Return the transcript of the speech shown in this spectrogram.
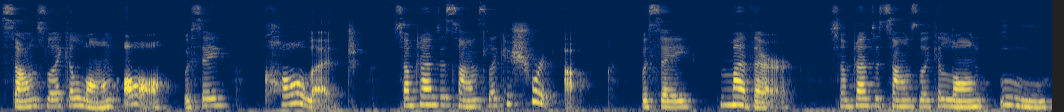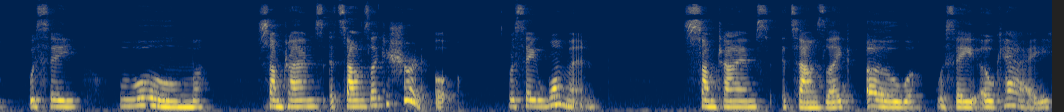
sounds like a long aw. We say college. Sometimes it sounds like a short a. We say mother. Sometimes it sounds like a long oo. We say womb. Sometimes it sounds like a short o. We say woman. Sometimes it sounds like oh, we say okay.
